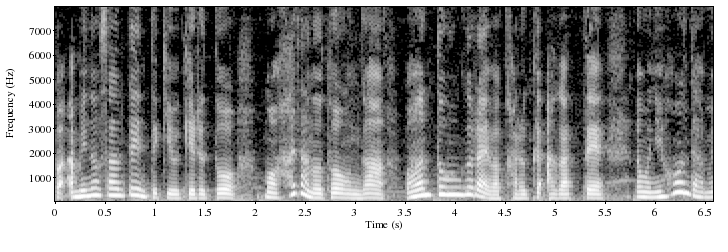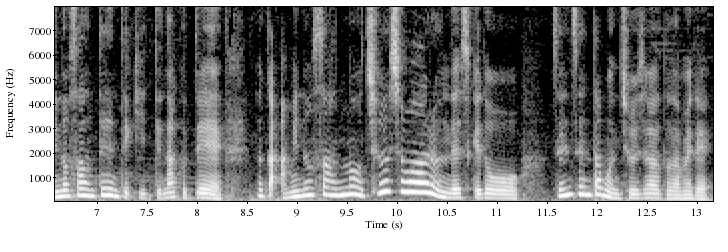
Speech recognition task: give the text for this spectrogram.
アミノ酸点滴受けるともう肌のトーンがワントーンぐらいは軽く上がってでも日本でアミノ酸点滴ってなくてなんかアミノ酸の注射はあるんですけど全然多分注射だとダメで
